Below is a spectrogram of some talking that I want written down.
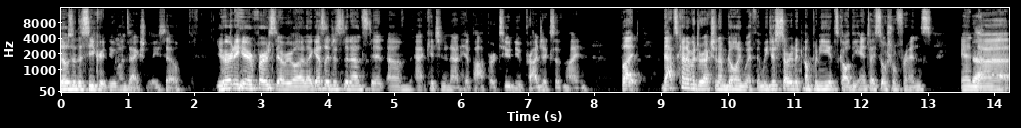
those are the secret new ones actually. So you heard it here first, everyone. I guess I just announced it. Um, at kitchen and at hip hop are two new projects of mine, but that's kind of a direction I'm going with. And we just started a company. It's called the Antisocial Friends, and uh,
